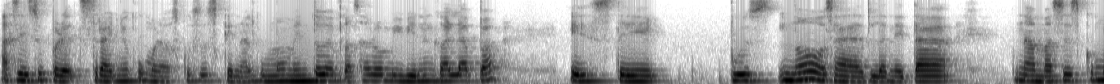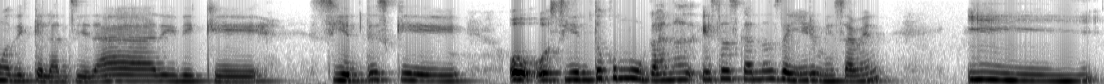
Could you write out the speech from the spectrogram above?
así súper extraño como las cosas que en algún momento me pasaron viviendo en Galapa, este, pues no, o sea, la neta, nada más es como de que la ansiedad y de que sientes que, o, o siento como ganas, esas ganas de irme, ¿saben? Y,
